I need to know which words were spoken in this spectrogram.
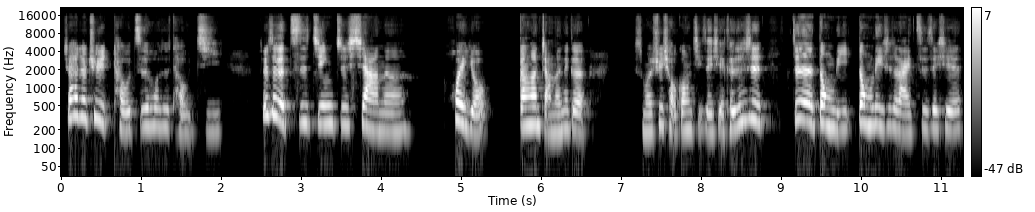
所以他就去投资或是投机。所以这个资金之下呢，会有刚刚讲的那个什么需求供给这些，可是是真正的动力，动力是来自这些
